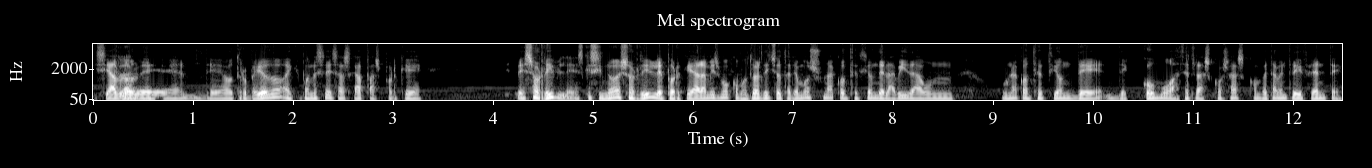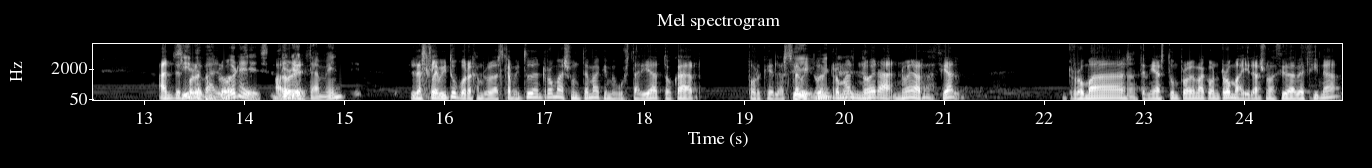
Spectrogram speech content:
Y si hablo de, de otro periodo, hay que ponerse esas gafas porque es horrible, es que si no es horrible, porque ahora mismo, como tú has dicho, tenemos una concepción de la vida, una concepción de, cómo hacer las cosas completamente diferente. Antes, sí, de valores, directamente. La esclavitud, por ejemplo, la esclavitud en Roma es un tema que me gustaría tocar, porque la esclavitud en Roma no era, no era racial. Roma, ah. tenías tú un problema con Roma y eras una ciudad vecina,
